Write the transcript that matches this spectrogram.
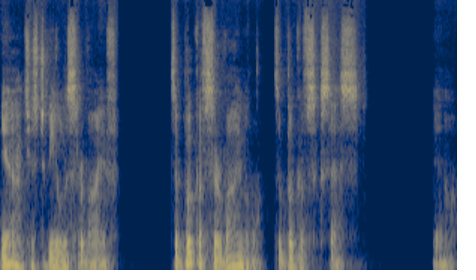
yeah, just to be able to survive. It's a book of survival. It's a book of success. You know.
